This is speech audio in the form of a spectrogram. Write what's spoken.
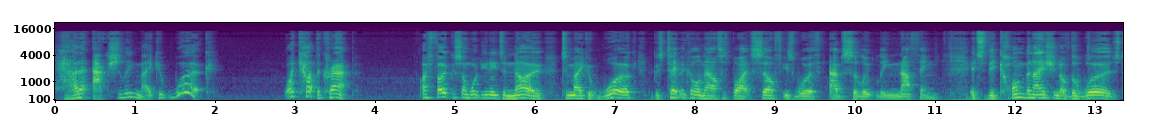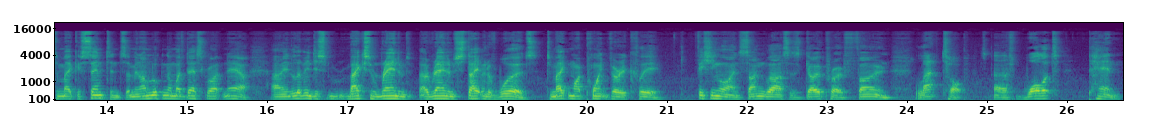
how to actually make it work. Why cut the crap? I focus on what you need to know to make it work because technical analysis by itself is worth absolutely nothing. It's the combination of the words to make a sentence. I mean, I'm looking on my desk right now. I mean, let me just make some random a random statement of words to make my point very clear. Fishing line, sunglasses, GoPro, phone, laptop, uh, wallet, pen.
